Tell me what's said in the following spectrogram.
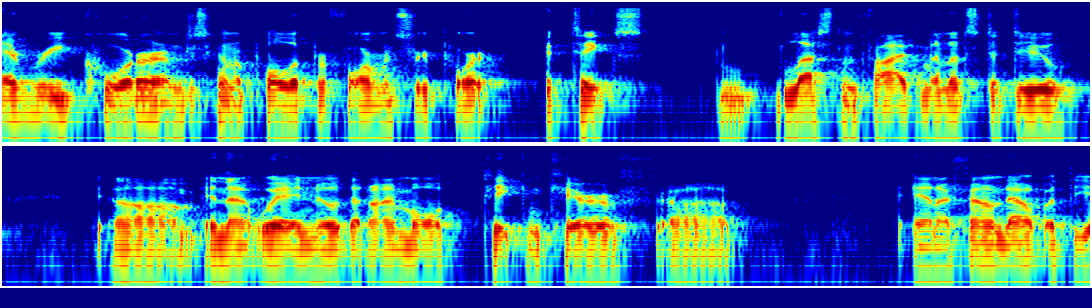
every quarter, I'm just going to pull a performance report. It takes less than five minutes to do. Um, and that way I know that I'm all taken care of. Uh, and I found out with the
